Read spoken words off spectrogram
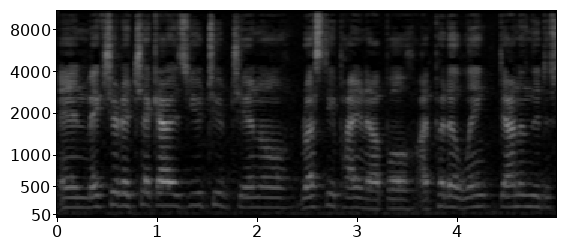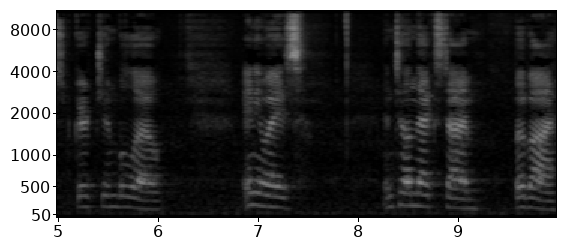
And make sure to check out his YouTube channel, Rusty Pineapple. I put a link down in the description below. Anyways, until next time, bye bye.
